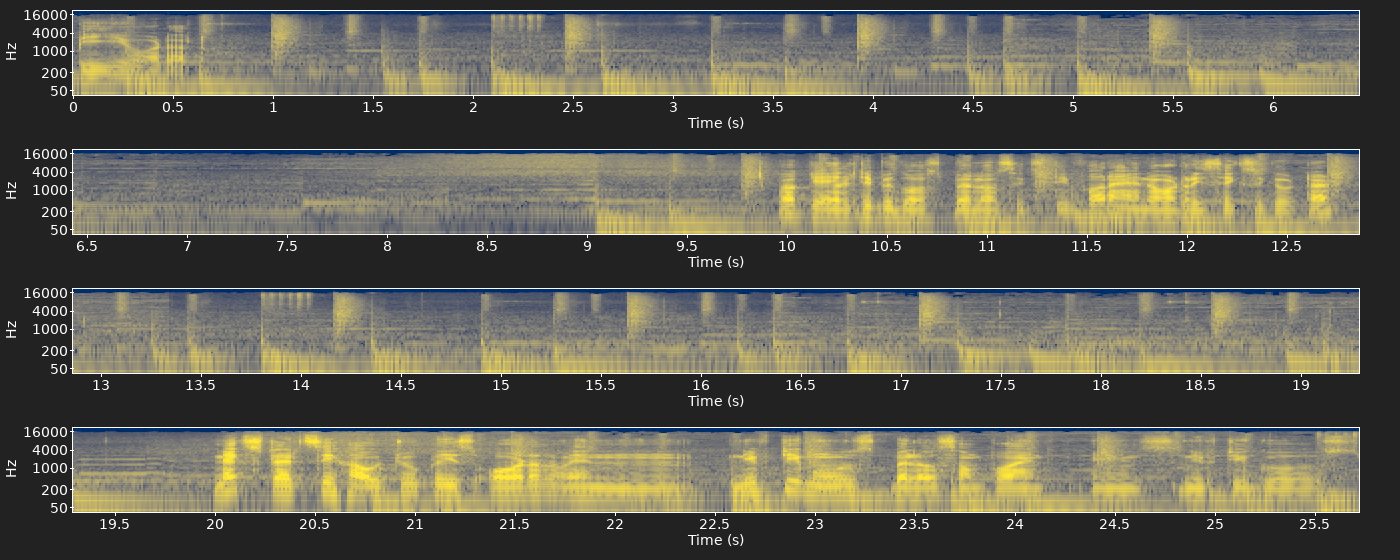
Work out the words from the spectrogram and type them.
PE order. Okay LTP goes below 64 and order is executed. Next let's see how to place order when nifty moves below some point. Means nifty goes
